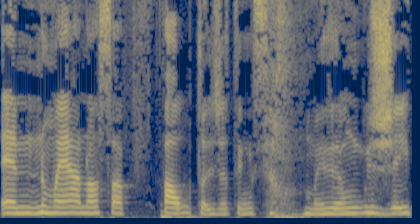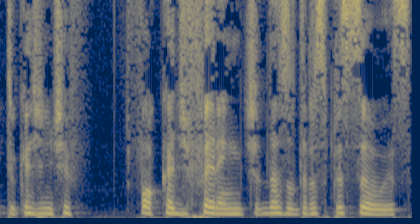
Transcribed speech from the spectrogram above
é, não é a nossa falta de atenção, mas é um jeito que a gente foca diferente das outras pessoas.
